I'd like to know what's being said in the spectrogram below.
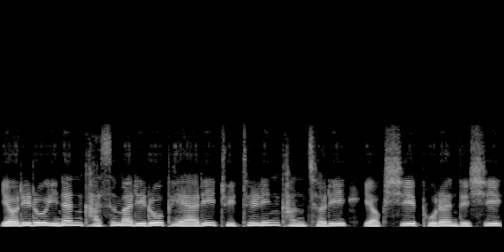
열이로 인한 가슴앓이로 배알이 뒤틀린 강철이 역시 보란 듯이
